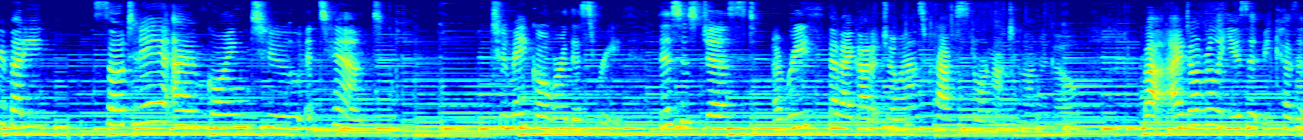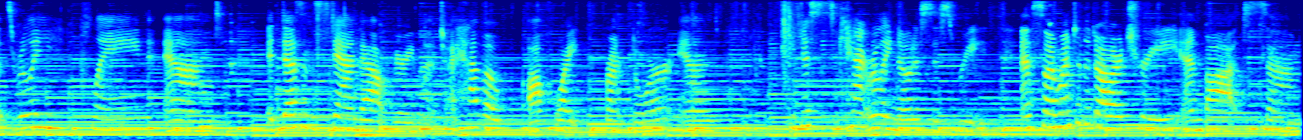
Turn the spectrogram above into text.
everybody. So today I'm going to attempt to make over this wreath. This is just a wreath that I got at Joann's craft store not too long ago. But I don't really use it because it's really plain and it doesn't stand out very much. I have a off-white front door and you just can't really notice this wreath. And so I went to the Dollar Tree and bought some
